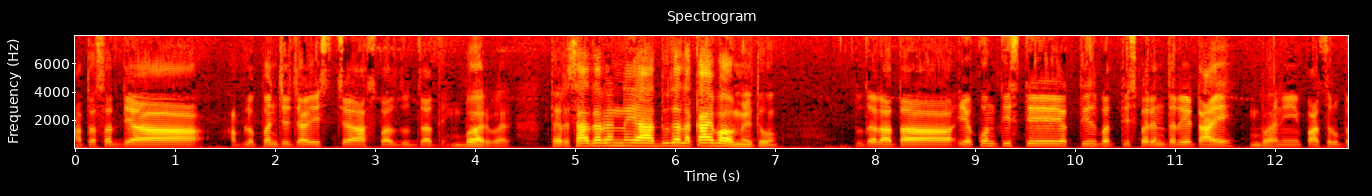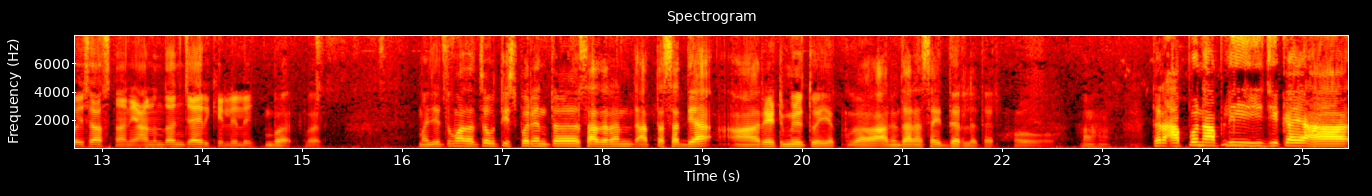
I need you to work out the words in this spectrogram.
आता सध्या आपलं पंचेचाळीसच्या आसपास दूध जाते. बर बर. तर साधारण या दुधाला काय भाव मिळतो? दुधाला आता एकोणतीस ते एकतीस बत्तीस पर्यंत रेट आहे बर. आणि पाच रुपये शासनाने अनुदान जाहीर केलेले. बर बर. म्हणजे तुम्हाला चौतीस पर्यंत साधारण आता सध्या रेट मिळतोय एक अं, अनुदानासहित धरलं तर. हो. हां हां. तर आपण आपली ही जी काय हा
